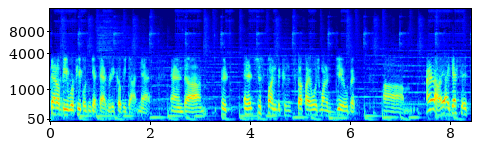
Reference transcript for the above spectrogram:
that'll be where people can get that rudycoby.net. And um, it, and it's just fun because it's stuff I always wanted to do, but um, I don't know. I guess it's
